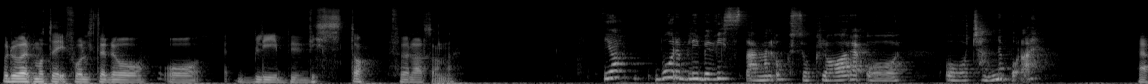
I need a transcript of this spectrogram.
Og da er det på en måte i forhold til det å bli bevisst da, følelsene. Ja, både bli bevisst dem, men også klare å, å kjenne på dem. Ja.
